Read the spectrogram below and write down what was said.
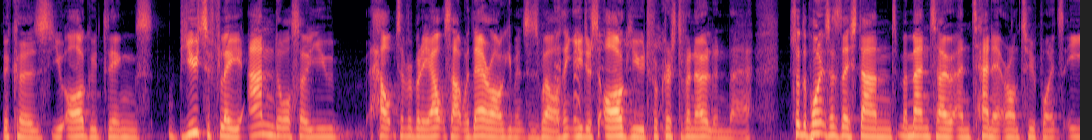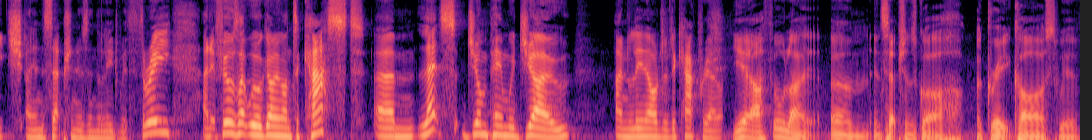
because you argued things beautifully and also you helped everybody else out with their arguments as well. I think you just argued for Christopher Nolan there. So the points as they stand, Memento and Tenet are on two points each, and Inception is in the lead with three. And it feels like we were going on to cast. Um, let's jump in with Joe and Leonardo DiCaprio. Yeah, I feel like um, Inception's got a, a great cast with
